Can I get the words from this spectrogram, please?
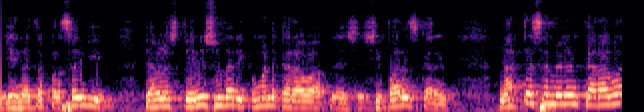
घेण्याचा प्रसंग येईल त्यावेळेस त्यांनी सुद्धा रिकमेंड करावं आपल्याशी शिफारस करावी. नाट्यसंमेलन करावं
